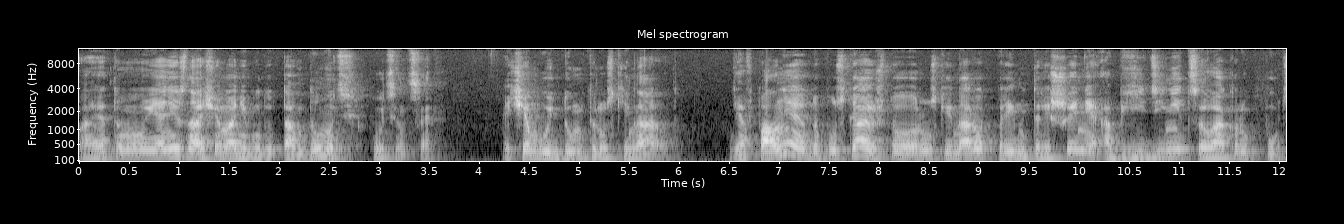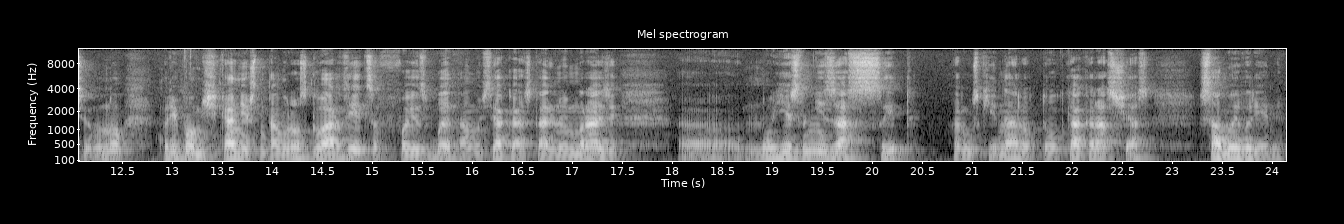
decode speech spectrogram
Поэтому я не знаю, чем они будут там думать, путинцы, и чем будет думать русский народ. Я вполне допускаю, что русский народ примет решение объединиться вокруг Путина. Но при помощи, конечно, там росгвардейцев, ФСБ там и всякой остальной мрази. Э, но если не засыт русский народ, то вот как раз сейчас самое время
